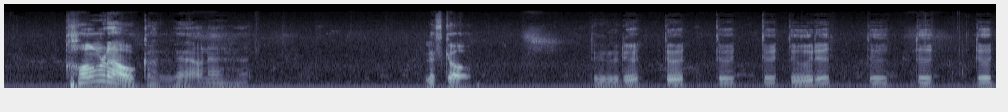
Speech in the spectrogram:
47 ของเรากันแล้วนะฮะ let's go ตืดตืดตืด ตืดตืดตืดตืดตืดตืด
